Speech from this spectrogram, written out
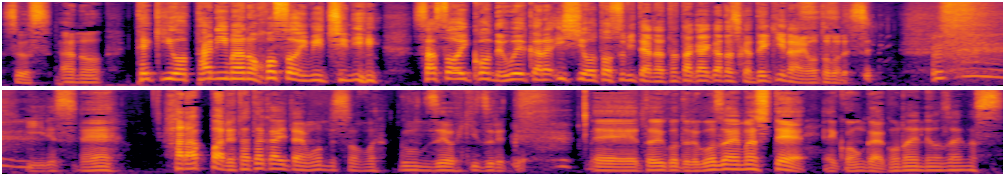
そうです。あの、敵を谷間の細い道に誘い込んで上から石を落とすみたいな戦い方しかできない男です。いいですね。腹っぱで戦いたいもんです、お前。軍勢を引きずれて。えー、ということでございまして、え今回はこの辺でございます。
